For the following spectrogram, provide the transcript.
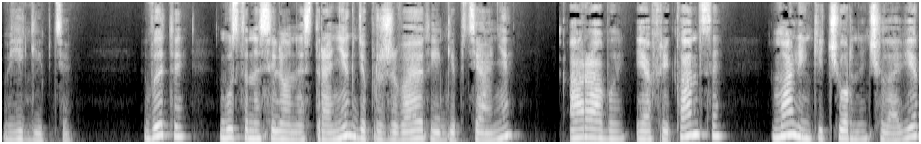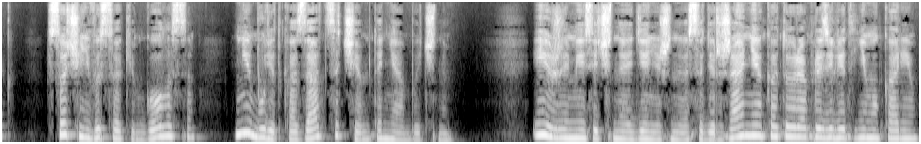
в Египте. В этой густонаселенной стране, где проживают египтяне — арабы и африканцы, маленький черный человек с очень высоким голосом не будет казаться чем-то необычным. И ежемесячное денежное содержание, которое определит ему Карим,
